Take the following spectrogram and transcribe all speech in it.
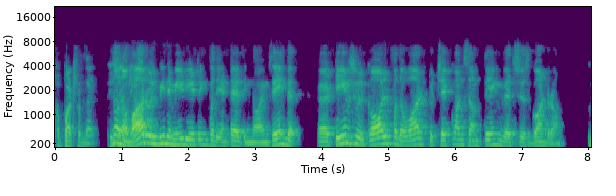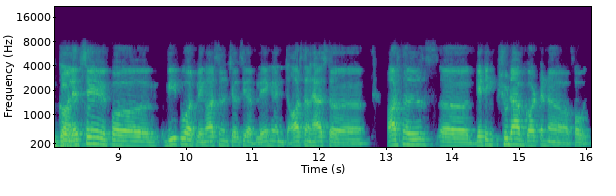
apart from that is No, that no, your- VAR will be the mediating for the entire thing. No, I'm saying that uh, teams will call for the VAR to check on something which has gone wrong. So Got it, let's got say if uh, we two are playing, Arsenal and Chelsea are playing, and Arsenal has the Arsenal's uh, getting should have gotten a foul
